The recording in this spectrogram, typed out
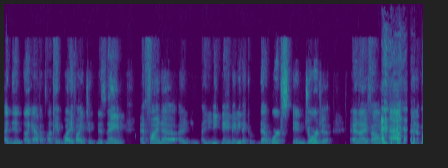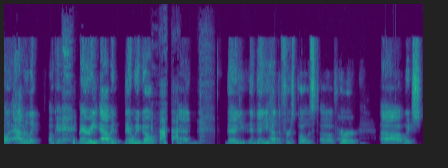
I didn't like. I was okay. What if I take this name and find a, a, a unique name maybe that could, that works in Georgia? And I found Ab- and I found Abbott. Like okay, Mary Abbott. There we go. And there you and then you had the first post of her, uh, which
